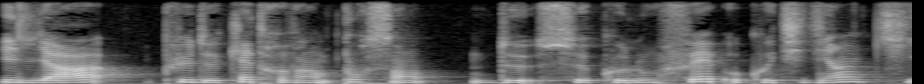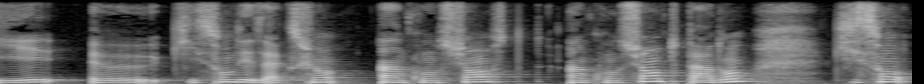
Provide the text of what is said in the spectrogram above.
il y a plus de 80% de ce que l'on fait au quotidien qui, est, euh, qui sont des actions inconscientes, inconscientes pardon, qui sont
